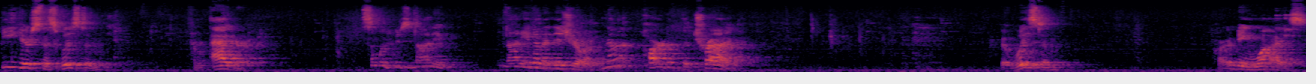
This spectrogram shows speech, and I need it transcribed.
He hears this wisdom from Agur, someone who's not even, not even an Israelite, not part of the tribe. But wisdom, part of being wise,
